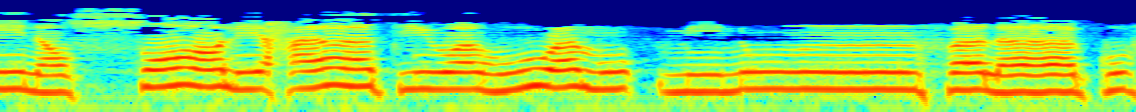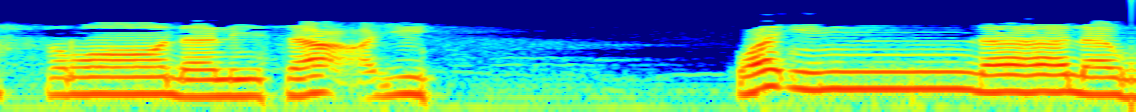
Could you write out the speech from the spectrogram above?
من الصالحات وهو مؤمن فلا كفران لسعيه وإنا له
